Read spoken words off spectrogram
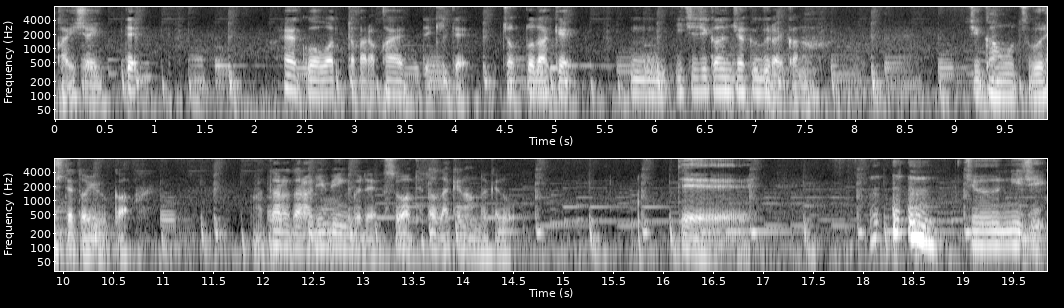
会社行って早く終わったから帰ってきてちょっとだけうん1時間弱ぐらいかな。時間を潰してというかまあだらだらリビングで座ってただけなんだけど。で12時。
